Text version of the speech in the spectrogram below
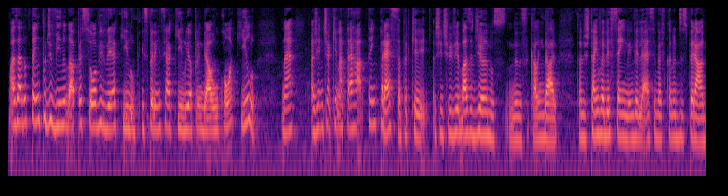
mas era o tempo divino da pessoa viver aquilo, experienciar aquilo e aprender algo com aquilo, né? A gente aqui na Terra tem pressa, porque a gente vive a base de anos nesse calendário. Então a gente está envelhecendo, envelhece e vai ficando desesperado.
